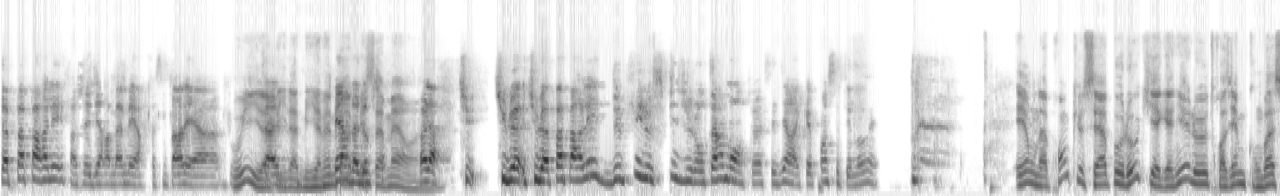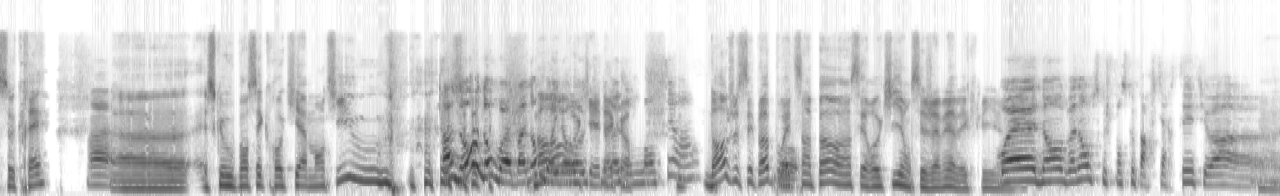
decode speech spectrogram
T'as pas parlé, enfin, j'allais dire à ma mère, façon de parler à. Oui, il a, il a, il a même mère pas appelé sa mère. ouais. Voilà, tu, tu, lui as, tu lui as pas parlé depuis le speech de l'enterrement, tu vois, c'est dire à quel point c'était mauvais. Et on apprend que c'est Apollo qui a gagné le troisième combat secret. Ouais. Euh, Est-ce que vous pensez que Rocky a menti ou Ah non, non, bah, bah non, Non, bah, il aurait ok, aucune d'accord. raison de mentir. Hein. Non, je sais pas, pour Non. être sympa, hein, c'est Rocky, on sait jamais avec lui. hein. Ouais, non, bah non, parce que je pense que par fierté, tu vois. euh,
